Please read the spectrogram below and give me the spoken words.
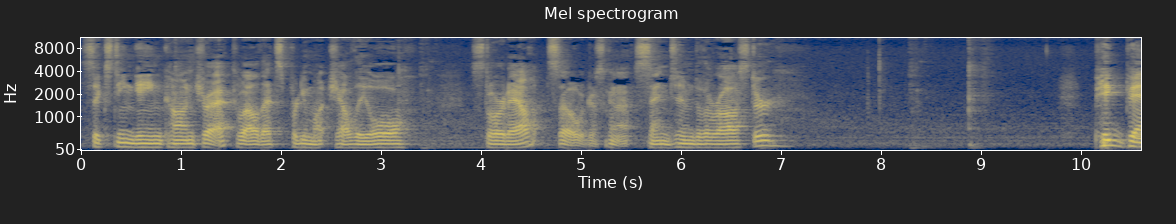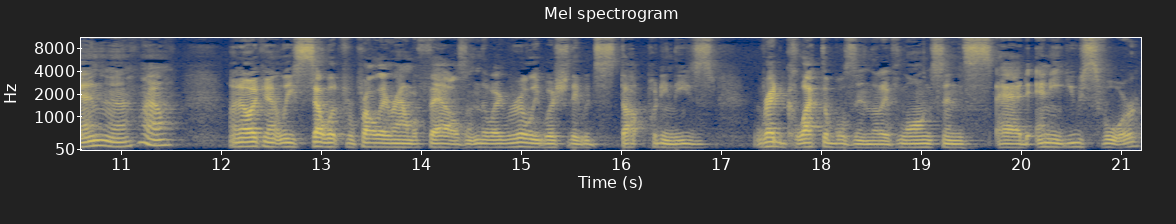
16 game contract. Well, that's pretty much how they all start out. So we're just going to send him to the roster. Pigpen, uh, well, I know I can at least sell it for probably around a thousand, though I really wish they would stop putting these red collectibles in that I've long since had any use for.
